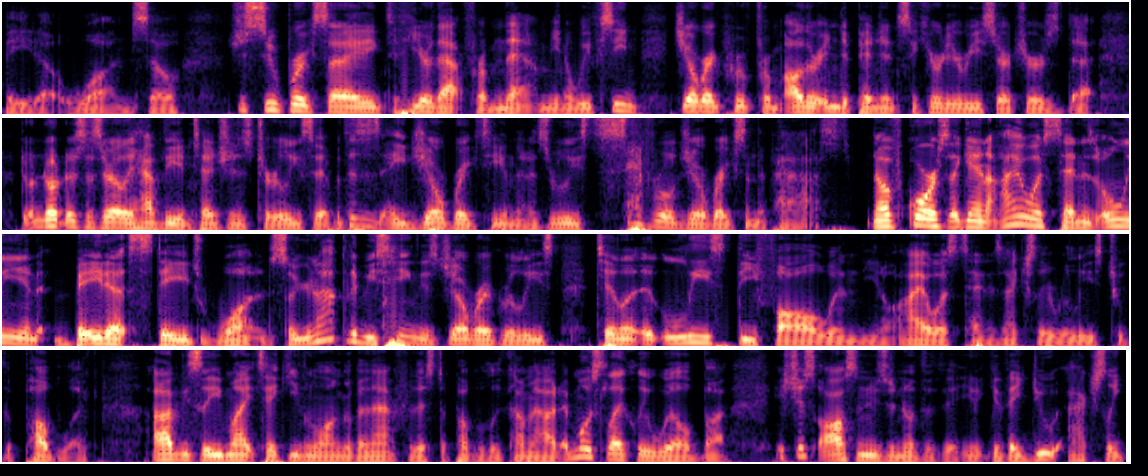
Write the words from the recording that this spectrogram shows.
beta 1 so just super exciting to hear that from them. You know, we've seen jailbreak proof from other independent security researchers that don't, don't necessarily have the intentions to release it, but this is a jailbreak team that has released several jailbreaks in the past. Now, of course, again, iOS 10 is only in beta stage 1, so you're not going to be seeing this jailbreak released till at least the fall when, you know, iOS 10 is actually released to the public. Obviously, it might take even longer than that for this to publicly come out. It most likely will, but it's just awesome news to know that they, they do actually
